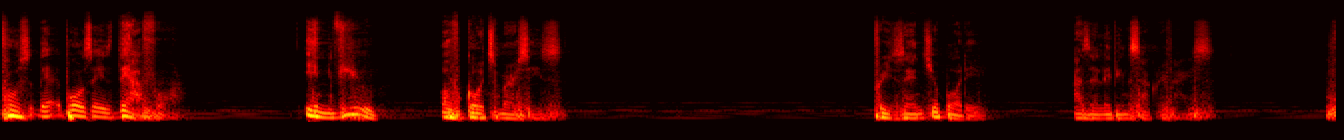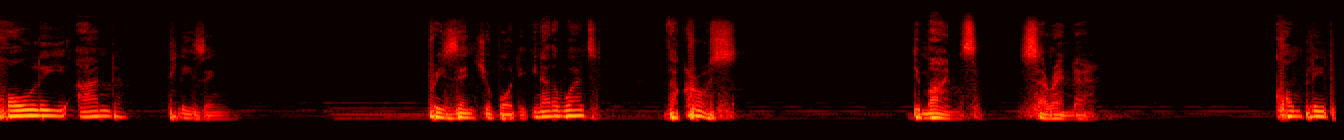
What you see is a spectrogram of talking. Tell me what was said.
Paul, says, therefore, in view of God's mercies, present your body as a living sacrifice, holy and pleasing. Present your body. In other words, the cross demands surrender, complete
